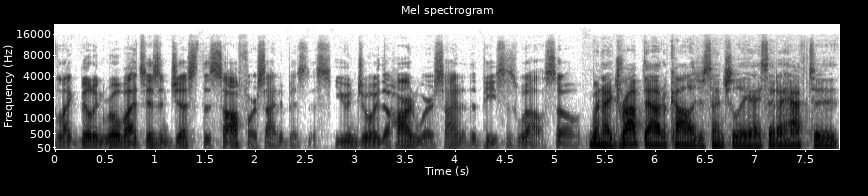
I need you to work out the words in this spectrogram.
like building robots isn't just the software side of business. You enjoy the hardware side of the piece as well so when i dropped out of college essentially i said i have to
